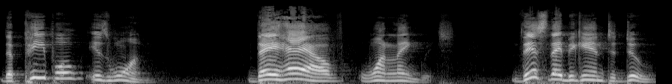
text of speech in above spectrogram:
the people is one. They have one language. This they begin to do,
